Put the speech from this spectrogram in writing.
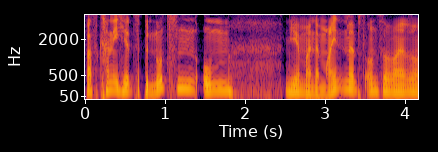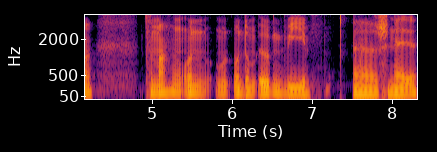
Was kann ich jetzt benutzen, um mir meine Mindmaps und so weiter zu machen und, und, und um irgendwie äh, schnell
